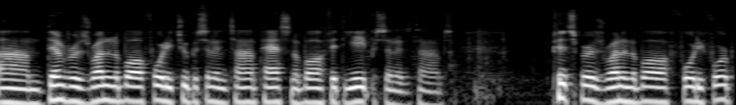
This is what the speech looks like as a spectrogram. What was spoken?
Um, Denver's running the ball 42% of the time, passing the ball 58% of the times. Pittsburgh's running the ball 44%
